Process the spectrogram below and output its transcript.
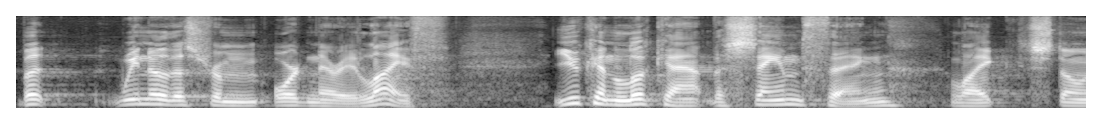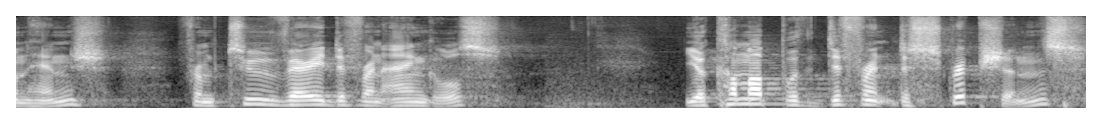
But we know this from ordinary life. You can look at the same thing, like Stonehenge, from two very different angles. You'll come up with different descriptions,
